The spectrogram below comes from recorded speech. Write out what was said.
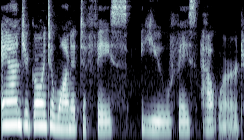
and you're going to want it to face you, face outward.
